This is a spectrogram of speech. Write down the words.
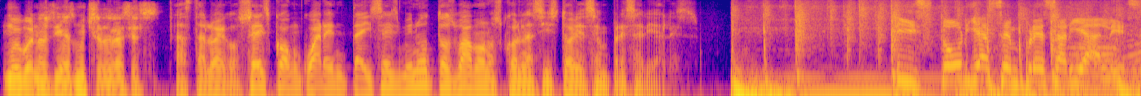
Muy buenos días, muchas gracias. Hasta luego. 6 con 46 minutos, vámonos con las historias empresariales. Historias empresariales.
